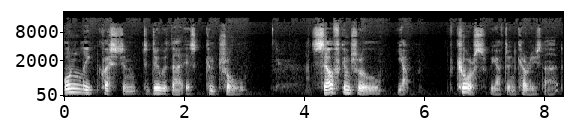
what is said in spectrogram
only question to do with that is control. Self control, yeah, of course we have to encourage that,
